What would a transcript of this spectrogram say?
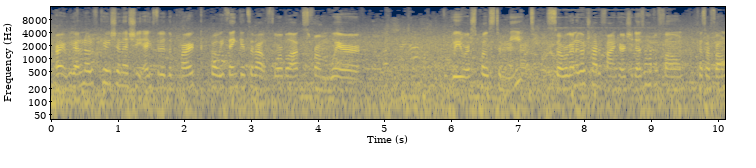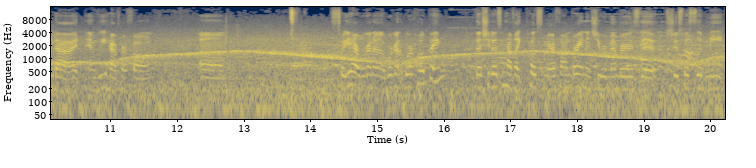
All right, we got a notification that she exited the park, but we think it's about four blocks from where we were supposed to meet. So we're gonna go try to find her. She doesn't have a phone because her phone died, and we have her phone. Um, so yeah, we're gonna we're gonna we're hoping that she doesn't have like post marathon brain and she remembers that she was supposed to meet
